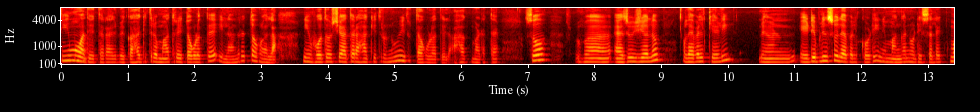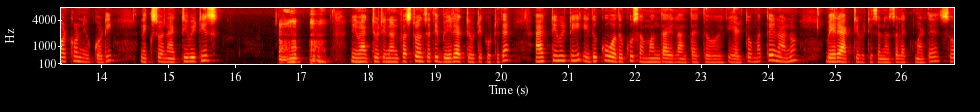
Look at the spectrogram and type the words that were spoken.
ಥೀಮು ಅದೇ ಥರ ಇರಬೇಕು. ಹಾಗಿದ್ರೆ ಮಾತ್ರ ಇದು ತೊಗೊಳುತ್ತೆ, ಇಲ್ಲಾಂದರೆ ತೊಗೊಳಲ್ಲ. ನೀವು ಹೋದ ವರ್ಷ ಆ ಥರ ಹಾಕಿದ್ರೂ ಇದು ತೊಗೊಳೋದಿಲ್ಲ. ಹಾಗೆ ಮಾಡುತ್ತೆ. ಸೊ ಆ್ಯಸ್ ಯೂಶ್ವಲು ಲೆವೆಲ್ ಕೇಳಿ ಎ ಡಬ್ಲ್ಯೂಸು ಲೆವೆಲ್ ಕೊಡಿ. ನಿಮ್ಮ ಅಂಗನವಾಡಿ ಸೆಲೆಕ್ಟ್ ಮಾಡ್ಕೊಂಡು ನೀವು ಕೊಡಿ. ನೆಕ್ಸ್ಟ್ ಒನ್ ಆ್ಯಕ್ಟಿವಿಟೀಸ್ ನೀವು ಆ್ಯಕ್ಟಿವಿಟಿ ನಾನು ಫಸ್ಟ್ ಒಂದು ಸತಿ ಬೇರೆ ಆ್ಯಕ್ಟಿವಿಟಿ ಕೊಟ್ಟಿದ್ದೆ. ಆ್ಯಕ್ಟಿವಿಟಿ ಇದಕ್ಕೂ ಅದಕ್ಕೂ ಸಂಬಂಧ ಇಲ್ಲ ಅಂತ ಇತ್ತು ಹೇಳ್ತು. ಮತ್ತು ನಾನು ಬೇರೆ ಆ್ಯಕ್ಟಿವಿಟೀಸನ್ನು ಸೆಲೆಕ್ಟ್ ಮಾಡಿದೆ. ಸೊ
